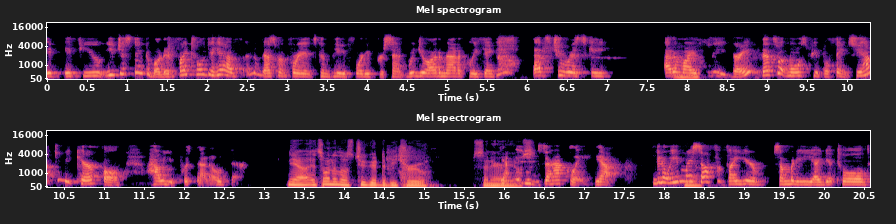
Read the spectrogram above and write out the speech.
it, if you you just think about it, if I told you, hey, I have an investment for you, it's going to pay forty percent, would you automatically think oh, that's too risky? Out of mm. my league, right? That's what most people think. So you have to be careful how you put that out there. Yeah, it's one of those too good to be true scenarios. Yeah, exactly. Yeah. You know, even myself, if I hear somebody, I get told,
